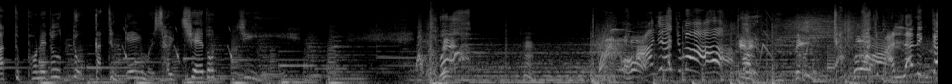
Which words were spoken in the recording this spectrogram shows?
스마트폰에도 똑같은 게임을 설치해뒀지. 아니 하지 마! 하지 말라니까!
